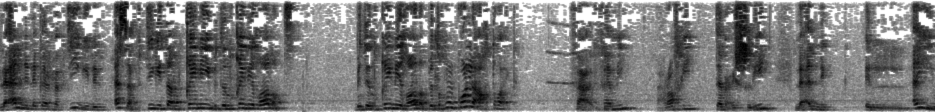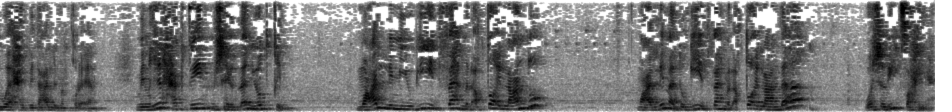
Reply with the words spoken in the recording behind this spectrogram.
لأن لما بتيجي للأسف تيجي تنقلي بتنقلي غلط. بتنقلي غلط. بتنقلي كل أخطائك. فافهمي اعرفي تابعي الشريط لأن. أي واحد بيتعلم القرآن من غير حاجتين مش لن يتقن. معلم يجيد فهم الأخطاء اللي عنده معلمة تجيد فهم الأخطاء اللي عندها وشريط صحيح.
